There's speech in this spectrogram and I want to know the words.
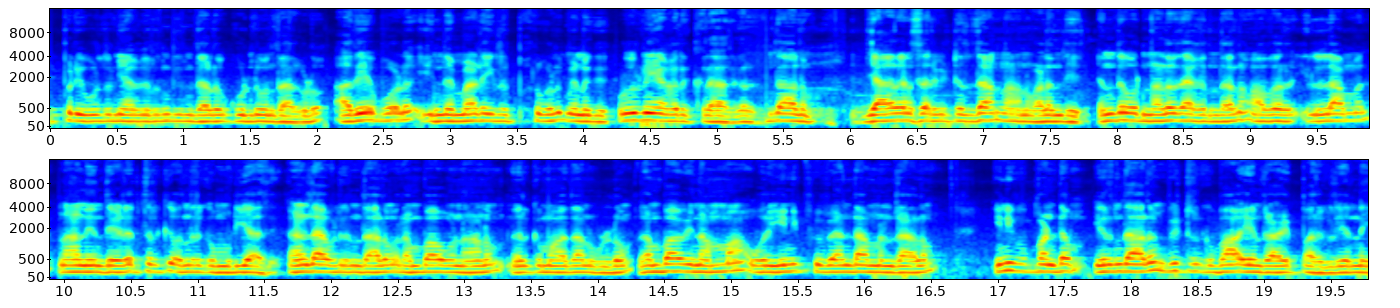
எப்படி உறுதுணையாக இருந்து இந்த அளவு கொண்டு வந்தார்களோ அதே போல இந்த மேடையில் இருப்பவர்களும் எனக்கு உறுதுணையாக இருக்கிறார்கள். இருந்தாலும் தியாகராஜ சார் வீட்டில் தான் நான் வளர்ந்தேன். எந்த ஒரு நல்லதாக இருந்தாலும் அவர் இல்லாமல் நான் இந்த இடத்திற்கு வந்திருக்க முடியாது. கனடாவில் இருந்தாலும் ரம்பாவும் நானும் நெருக்கமாக தான் உள்ளோம். ரம்பாவின் அம்மா ஒரு இனிப்பு வேண்டாம் என்றாலும் இனிப்பு பண்டம் இருந்தாலும் வீட்டிற்கு வா என்று அழைப்பார்கள். என்னை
